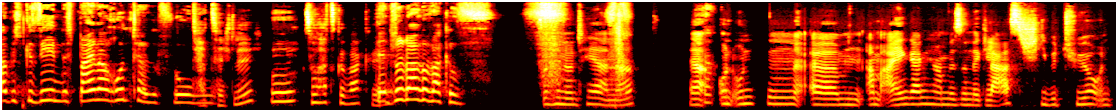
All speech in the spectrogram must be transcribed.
habe ich gesehen, ist beinahe runtergeflogen. Tatsächlich? Mhm. So hat's Der gewackelt. hat so doll gewackelt. So hin und her, ne? Ja, und unten ähm, am Eingang haben wir so eine Glasschiebetür und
